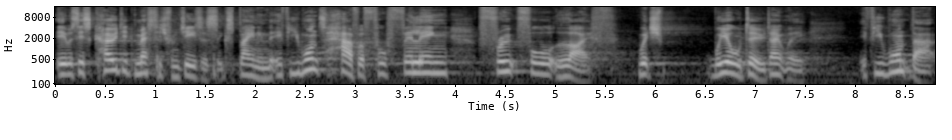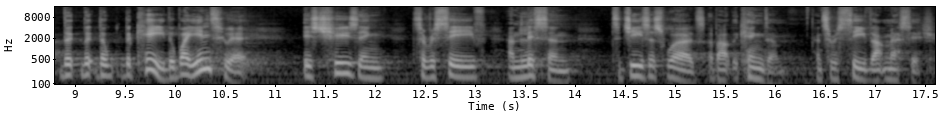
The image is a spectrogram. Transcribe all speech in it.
It was this coded message from Jesus explaining that if you want to have a fulfilling, fruitful life, which we all do, don't we? If you want that, the, the, the, key, the way into it, is choosing to receive and listen to Jesus' words about the kingdom and to receive that message.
